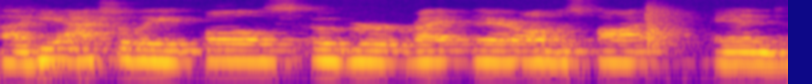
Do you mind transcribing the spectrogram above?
uh, he actually falls over right there on the spot and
